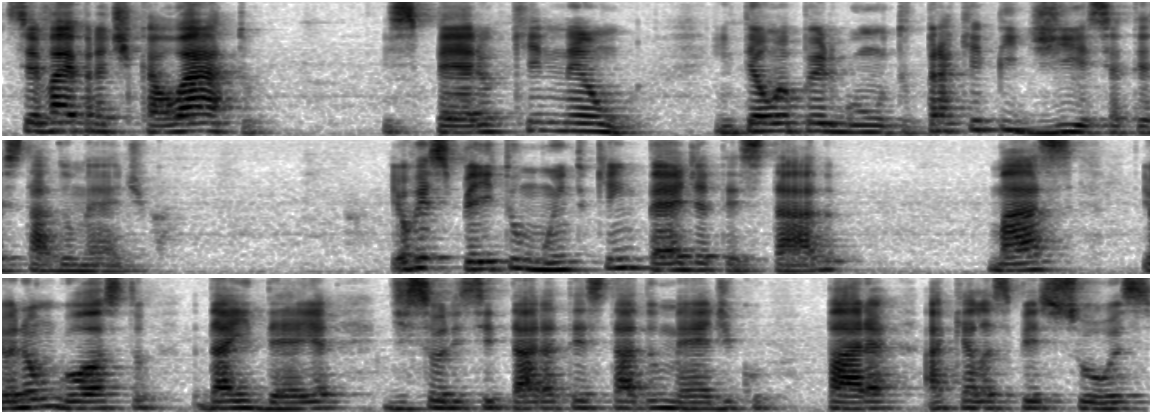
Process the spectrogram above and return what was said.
Você vai praticar o ato? Espero que não. Então eu pergunto, para que pedir esse atestado médico? Eu respeito muito quem pede atestado, mas eu não gosto da ideia de solicitar atestado médico para aquelas pessoas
